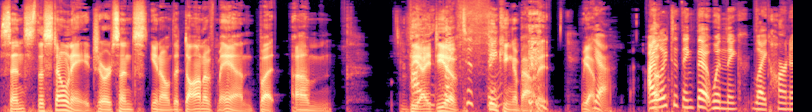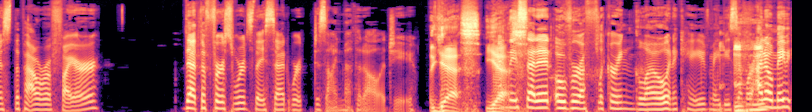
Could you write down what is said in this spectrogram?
since the Stone Age or since you know the dawn of man, but um, the I idea like of think- thinking about it, yeah, Yeah. I Uh, like to think that when they like harnessed the power of fire, that the first words they said were design methodology. yes, yes, And they said it over a flickering glow in a cave, maybe somewhere. Mhm. I know, maybe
